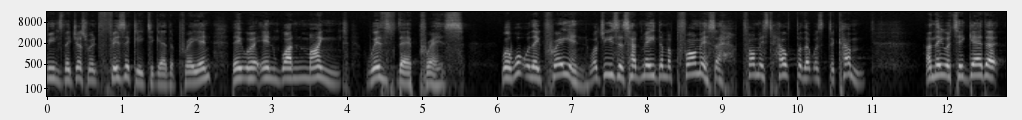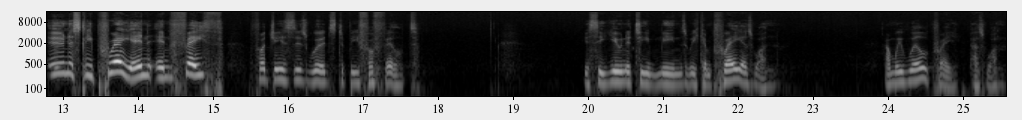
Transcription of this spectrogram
means they just weren't physically together praying, they were in one mind with their prayers. Well, what were they praying? Well, Jesus had made them a promise, a promised helper that was to come. And they were together earnestly praying in faith for Jesus' words to be fulfilled. You see, unity means we can pray as one, and we will pray as one.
